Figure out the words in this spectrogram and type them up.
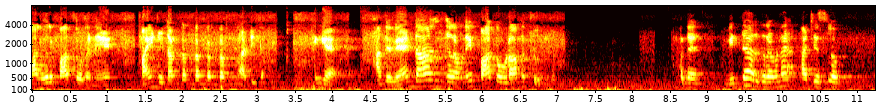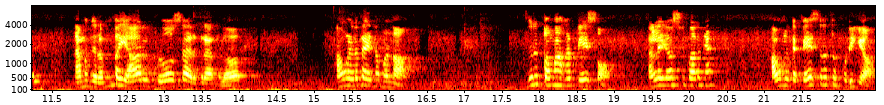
நாலு பேரை பார்த்த உடனே மைண்டு டம் டம் டம் டம் டம்னு அடிக்கும். இங்க அந்த வேண்டாங்கிறவனை பார்க்க விடாம திரும்பும். அந்த மிட்டா இருக்கிறவனை அட்ஜஸ்ட்ல நமக்கு ரொம்ப யாரு க்ளோஸா இருக்கிறாங்களோ அவங்கள்ட்ட தான் என்ன பண்ணோம்? விருப்பமாக பேசும் நல்லா யோசிச்சு பாருங்க. அவங்கள்ட்ட பேசுறது பிடிக்கும்.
